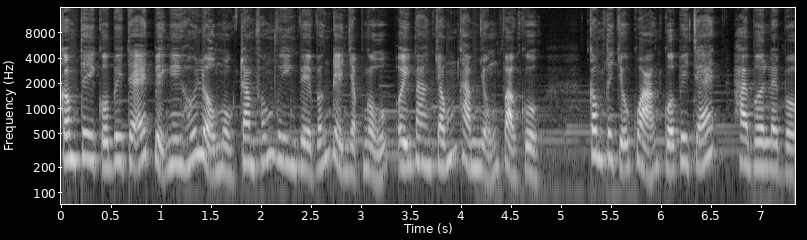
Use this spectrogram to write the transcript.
Công ty của BTS bị nghi hối lộ 100 phóng viên về vấn đề nhập ngũ, Ủy ban chống tham nhũng vào cuộc. Công ty chủ quản của BTS, Hyperlabel,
